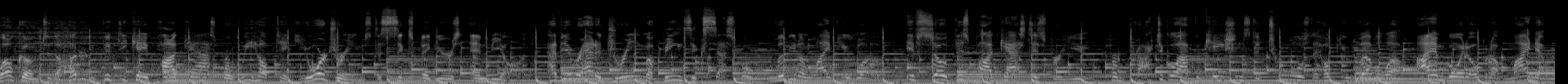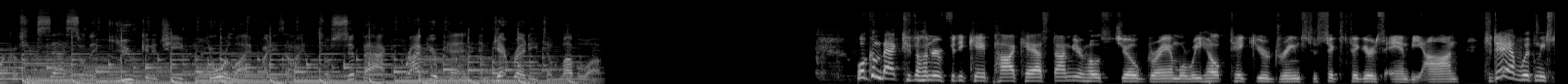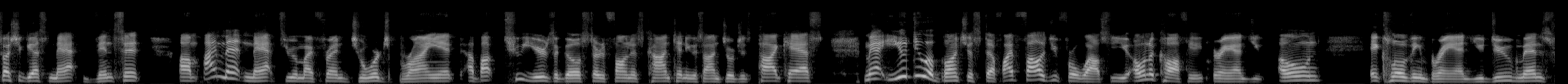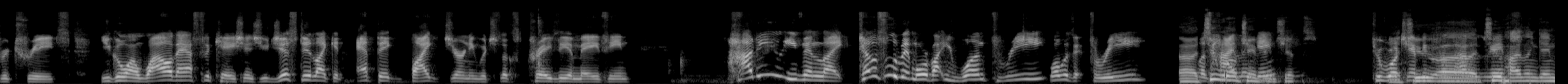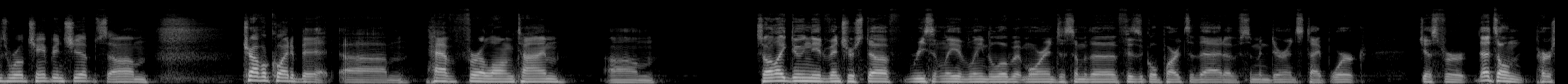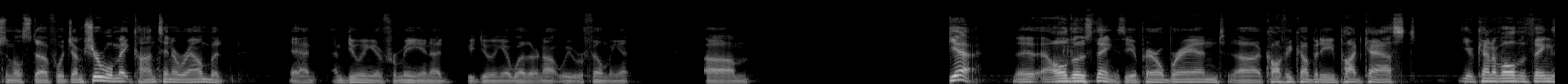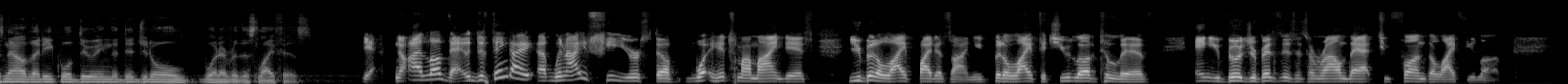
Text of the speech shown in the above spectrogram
Welcome to the 150K podcast where we help take your dreams to six figures and beyond. Have you ever had a dream of being successful, living a life you love? If so, this podcast is for you. From practical applications to tools to help you level up, I am going to open up my network of success so that you can achieve your life by design. So sit back, grab your pen, and get ready to level up. Welcome back to the 150K podcast. I'm your host, Joe Graham, where we help take your dreams to six figures and beyond. Today, I have with me special guest Matt Vincent. Um, I met Matt through my friend George Bryant about two years ago. Started following his content. He was on George's podcast. Matt, you do a bunch of stuff. I've followed you for a while. So you own a coffee brand, you own a clothing brand, you do men's retreats, you go on wild ass vacations. You just did like an epic bike journey, which looks crazy amazing how do you even like tell us a little bit more about you won three what was it three uh two Highland world championships Games? two world yeah, championships two, uh, Highland, two Games? Highland Games world championships um travel quite a bit um have for a long time um so I like doing the adventure stuff. Recently, I've leaned a little bit more into some of the physical parts of that, of some endurance type work, just for that's own personal stuff, which I'm sure we'll make content around. But yeah, I'm doing it for me, and I'd be doing it whether or not we were filming it. Um, yeah, all those things: the apparel brand, uh, coffee company, podcast. You know, kind of all the things now that equal doing the digital whatever this life is. Yeah, no, I love that. The thing I uh, when I see your stuff, what hits my mind is you build a life by design. You build a life that you love to live, and you build your businesses around that to fund the life you love.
